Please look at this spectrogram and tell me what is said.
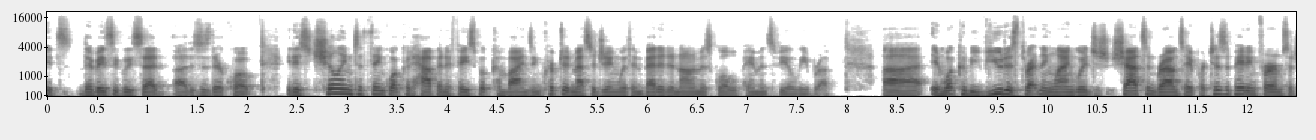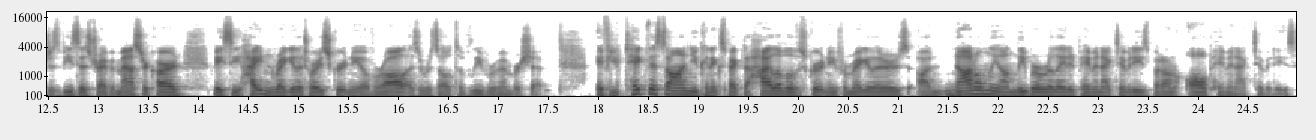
it's they basically said uh, this is their quote: "It is chilling to think what could happen if Facebook combines encrypted messaging with embedded anonymous global payments via Libra." Uh, in what could be viewed as threatening language, Schatz and Brown say participating firms such as Visa, Stripe, and MasterCard may see heightened regulatory scrutiny overall as a result of Libra membership. If you take this on, you can expect a high level of scrutiny from regulators on not only on Libra related payment activities, but on all payment activities.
